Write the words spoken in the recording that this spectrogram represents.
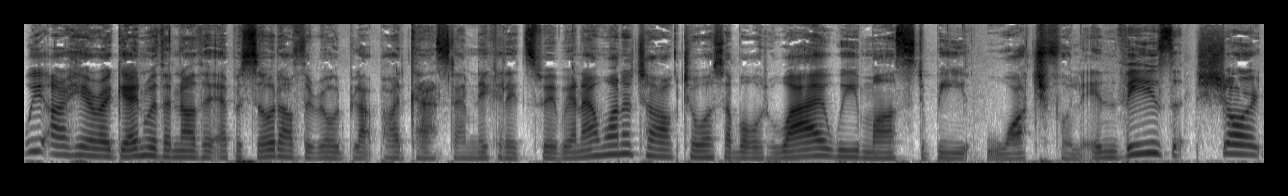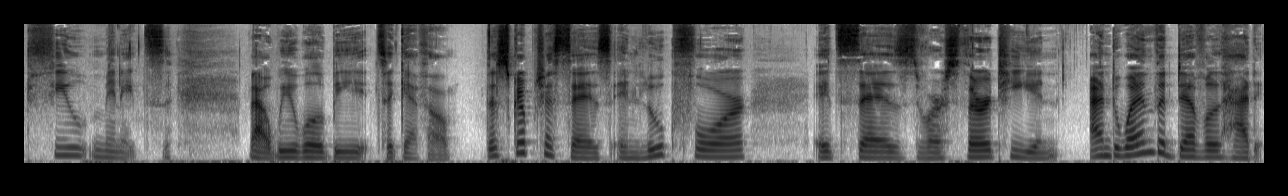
We are here again with another episode of the Roadblock Podcast. I'm Nicolette Swibby, and I want to talk to us about why we must be watchful in these short few minutes that we will be together. The scripture says in Luke 4, it says, verse 13, and when the devil had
